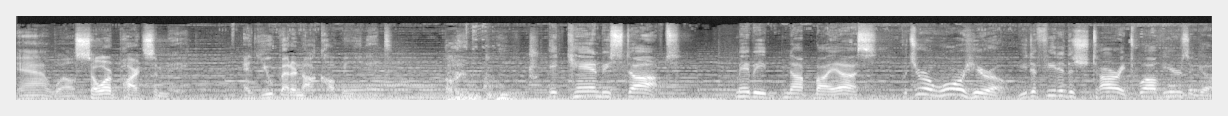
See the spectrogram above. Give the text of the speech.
Yeah, well, so are parts of me. And you better not call me in it. It can be stopped. Maybe not by us, but you're a war hero. You defeated the Chitauri 12 years ago.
